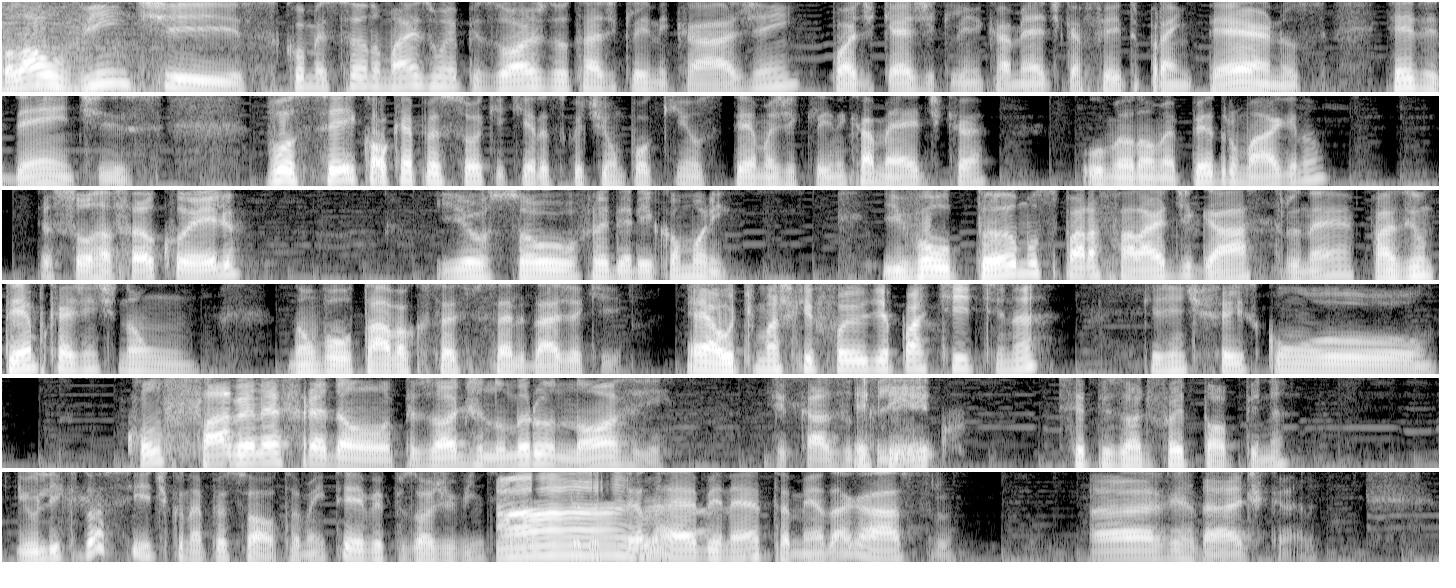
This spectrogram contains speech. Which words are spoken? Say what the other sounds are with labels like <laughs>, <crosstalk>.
Olá, ouvintes! Começando mais um episódio do Tá de Clinicagem, podcast de clínica médica feito para internos, residentes, você e qualquer pessoa que queira discutir um pouquinho os temas de clínica médica. O meu nome é Pedro Magno. Eu sou o Rafael Coelho. E eu sou o Frederico Amorim. E voltamos para falar de gastro, né? Fazia um tempo que a gente não, não voltava com essa especialidade aqui. É, a última acho que foi o de hepatite, né? Que a gente fez com o com o Fábio, né, Fredão? Episódio número 9 de caso esse, clínico. Esse episódio foi top, né? E o líquido acítico, né, pessoal? Também teve episódio 27 ah, da Celeb, é né? Também é da gastro. Ah, é verdade, cara.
